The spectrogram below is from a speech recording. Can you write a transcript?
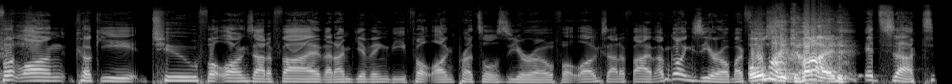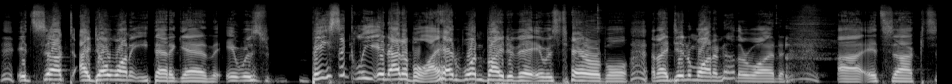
footlong cookie two footlongs out of five, and I'm giving the footlong pretzel zero footlongs out of five. I'm going zero. My Oh my zero. god! It sucked. It sucked. I don't want to eat that again. It was basically inedible. I had one bite of it. It was terrible, and I didn't want another one. Uh, it sucked.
